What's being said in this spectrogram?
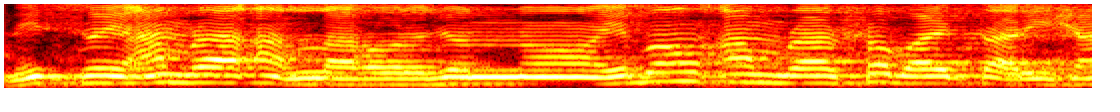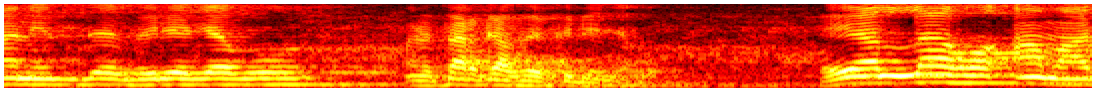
নিশ্চয় আমরা আল্লাহর জন্য এবং আমরা সবাই তারই সান্নিধ্যে ফিরে যাব মানে তার কাছে ফিরে যাব। হে আল্লাহ, আমার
